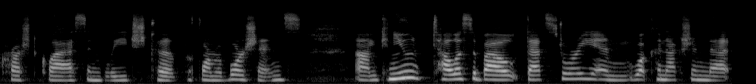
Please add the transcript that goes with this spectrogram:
crushed glass, and bleach to perform abortions. Um, can you tell us about that story and what connection that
